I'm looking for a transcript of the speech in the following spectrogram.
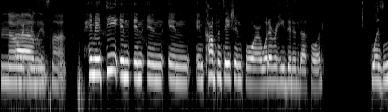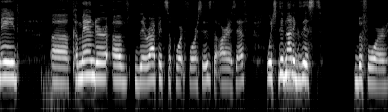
no, it really um, is not. Hemeti, in, in, in, in, in compensation for whatever he did in Darfur, was made uh, commander of the Rapid Support Forces, the RSF, which did not exist before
